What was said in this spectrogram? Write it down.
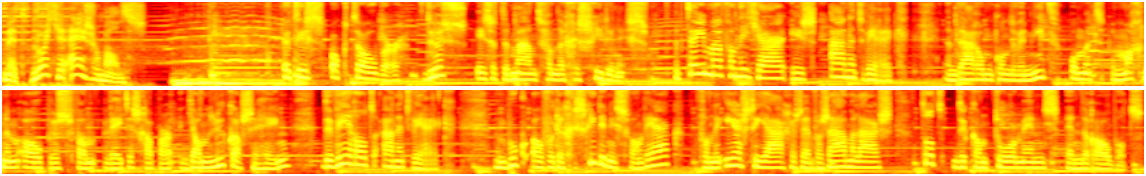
Met Lotje IJzermans. Het is oktober, dus is het de maand van de geschiedenis. Het thema van dit jaar is aan het werk. En daarom konden we niet om het magnum opus van wetenschapper Jan Lucassen heen, De Wereld aan het Werk. Een boek over de geschiedenis van werk, van de eerste jagers en verzamelaars tot de kantoormens en de robot.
